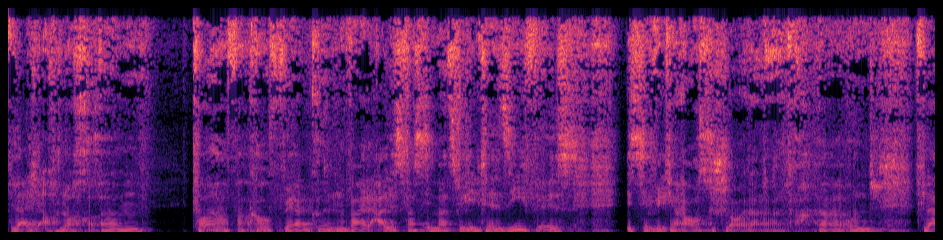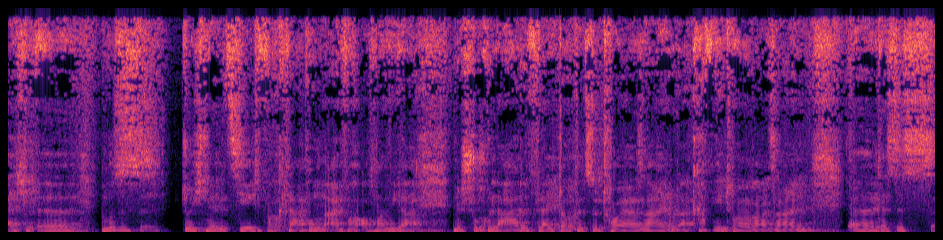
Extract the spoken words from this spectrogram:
vielleicht auch noch ähm, teurer verkauft werden könnten, weil alles, was immer zu intensiv ist, ist ja, wird ja rausgeschleudert einfach. Ja? Und vielleicht äh, muss es durch eine gezielte Verknappung einfach auch mal wieder eine Schokolade vielleicht doppelt so teuer sein oder Kaffee teurer sein. Äh, das ist, äh,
